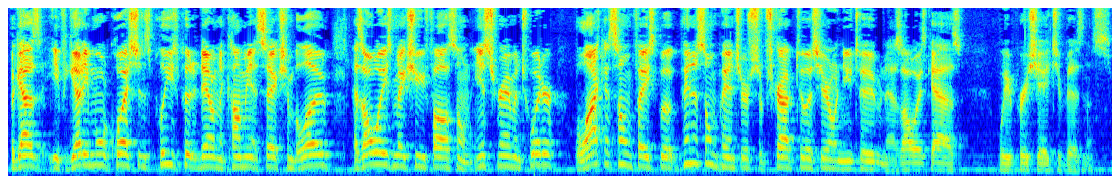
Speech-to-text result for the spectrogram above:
But guys, if you got any more questions, please put it down in the comment section below. As always, make sure you follow us on Instagram and Twitter, like us on Facebook, pin us on Pinterest, subscribe to us here on YouTube. And as always, guys, we appreciate your business.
